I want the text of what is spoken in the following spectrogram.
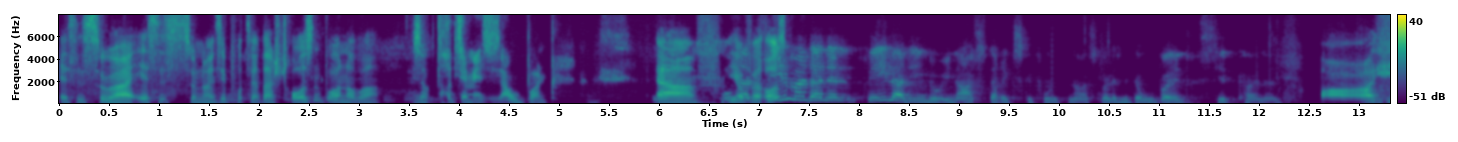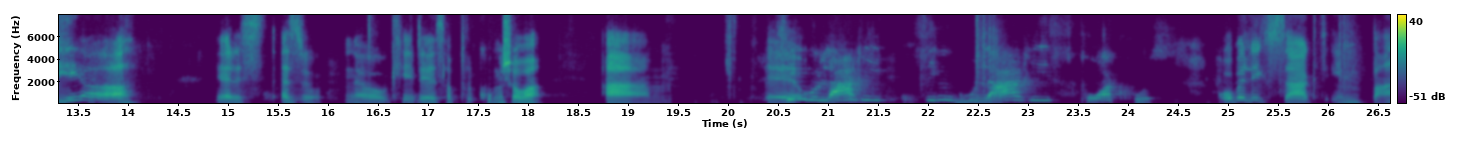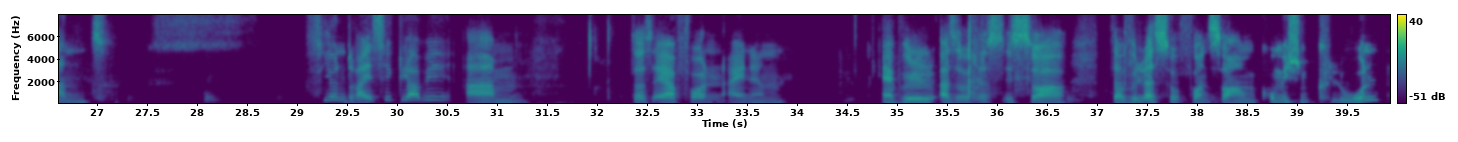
es ist sogar, es ist zu 90% eine Straßenbahn, aber ich sage trotzdem, es ist eine U-Bahn. Ähm, Und ich erzähl mal deinen Fehler, den du in Asterix gefunden hast, weil das mit der U-Bahn interessiert keinen. oh, ja, ja, das, also, na okay, der ist ein bisschen komisch, aber ähm, äh, Singulari, Singularis Porcus. Obelix sagt im Band 34, glaube ich, ähm, dass er von einem, er will, also das ist so, da will er so von so einem komischen Klon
